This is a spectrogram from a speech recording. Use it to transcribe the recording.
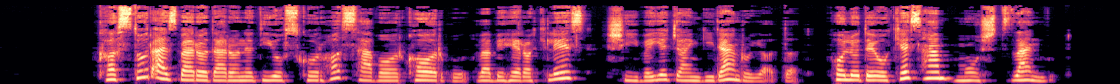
کاستور از برادران دیوسکورها سوارکار بود و به هراکلس شیوه جنگیدن رو یاد داد. پولودئوکس هم مشت زن بود.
